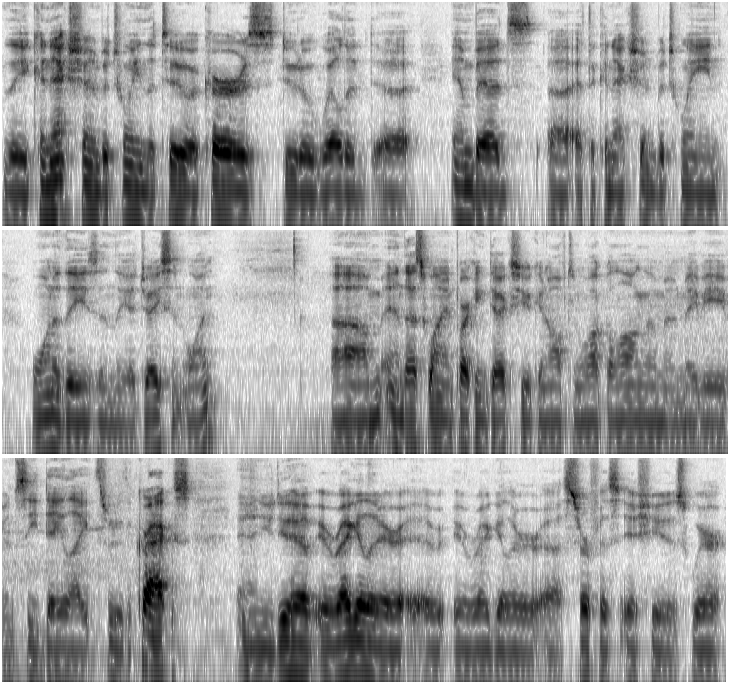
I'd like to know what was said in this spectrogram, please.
the connection between the two occurs due to welded uh, embeds uh, at the connection between one of these and the adjacent one. Um, and that's why in parking decks you can often walk along them and maybe even see daylight through the cracks. And you do have irregular, irregular uh, surface issues where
